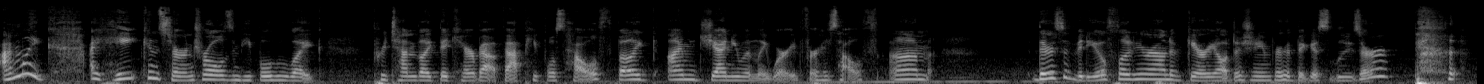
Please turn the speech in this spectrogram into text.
I'm like, I hate concern trolls and people who like pretend like they care about fat people's health, but like I'm genuinely worried for his health. Um there's a video floating around of Gary auditioning for The Biggest Loser.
